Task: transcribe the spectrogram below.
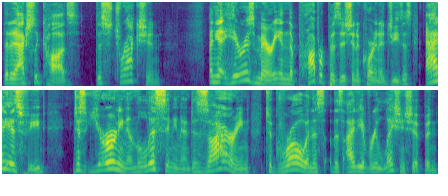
that it actually caused distraction. And yet, here is Mary in the proper position, according to Jesus, at his feet, just yearning and listening and desiring to grow in this, this idea of relationship and,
